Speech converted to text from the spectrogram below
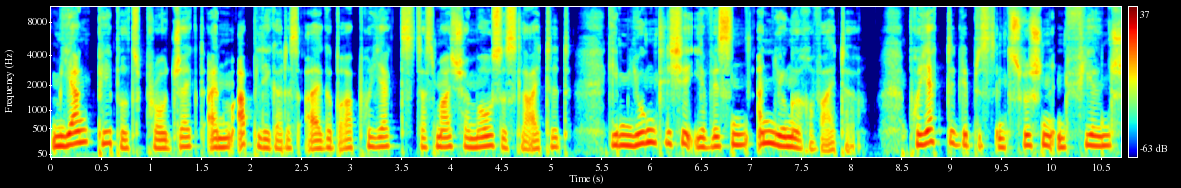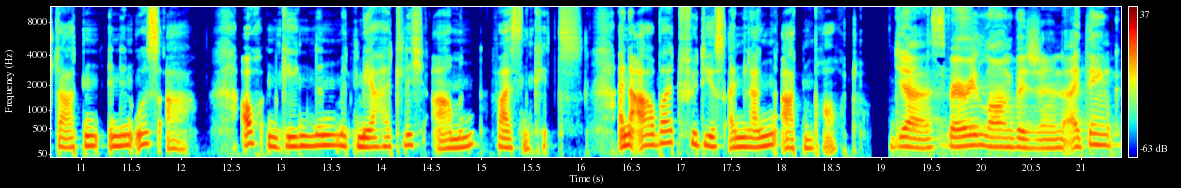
Im Young People's Project, einem Ableger des Algebra-Projekts, das Maisha Moses leitet, geben Jugendliche ihr Wissen an Jüngere weiter. Projekte gibt es inzwischen in vielen Staaten in den USA, auch in Gegenden mit mehrheitlich armen weißen Kids. Eine Arbeit, für die es einen langen Atem braucht. Yes, very long vision. I think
